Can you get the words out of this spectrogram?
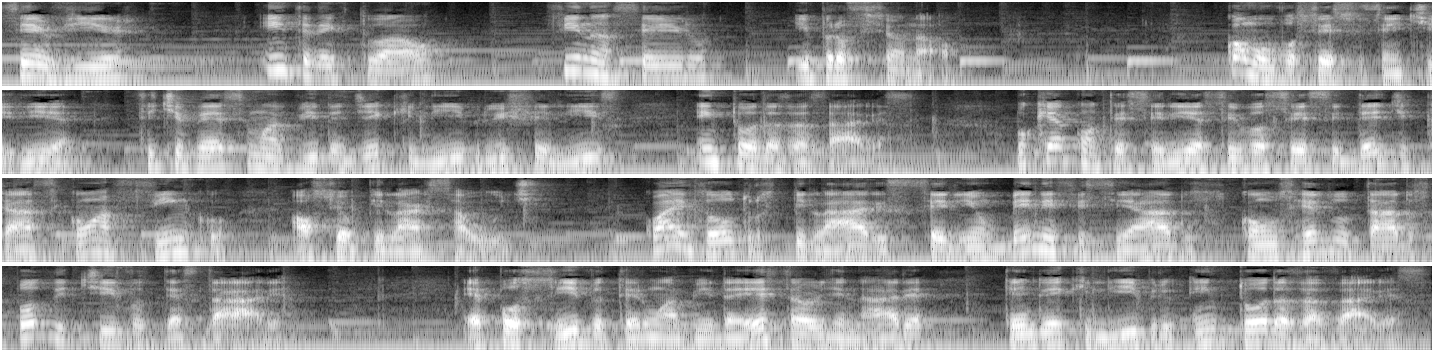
servir, intelectual, financeiro e profissional. Como você se sentiria se tivesse uma vida de equilíbrio e feliz em todas as áreas? O que aconteceria se você se dedicasse com afinco ao seu pilar saúde? Quais outros pilares seriam beneficiados com os resultados positivos desta área? É possível ter uma vida extraordinária tendo equilíbrio em todas as áreas.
